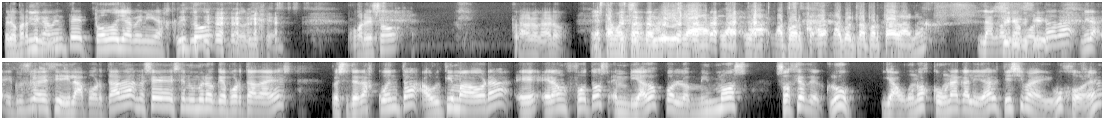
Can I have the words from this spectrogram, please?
Pero prácticamente todo ya venía escrito de origen. Por eso Claro, claro. Está mostrando Luis la, la, contraportada, ¿no? La contraportada, mira, incluso decir, y la portada, no sé ese número qué portada es, pero si te das cuenta, a última hora eh, eran fotos enviados por los mismos socios del club y algunos con una calidad altísima de dibujo, ¿eh?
